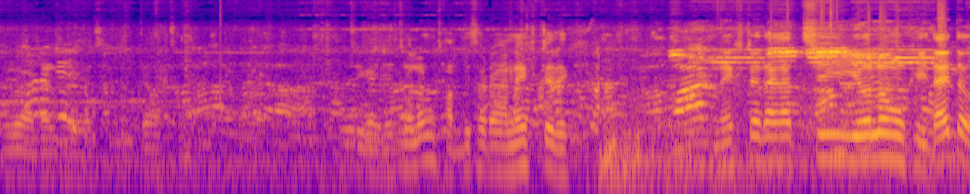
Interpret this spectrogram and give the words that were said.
পুরো অ্যাডাল্ট হয়ে গেছে দেখতে পাচ্ছেন ঠিক আছে চলুন ছাব্বিশশো টাকা নেক্সটে দেখি। নেক্সটে দেখাচ্ছি ইয়েলো মুখী তাই তো?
